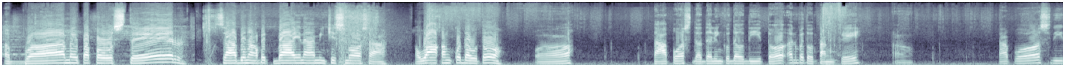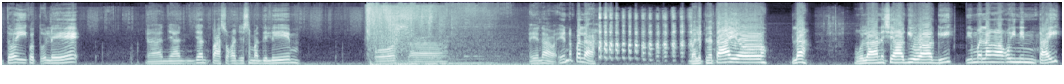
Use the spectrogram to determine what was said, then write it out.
Aba, may pa-poster. Sabi ng kapitbahay namin chismosa, hawakan ko daw to. Oh. Tapos, dadaling ko daw dito. Ano ba to? Tangke? Oh. Tapos, dito, ikot uli. Yan, yan, yan. Pasok ka dyan sa madilim. Tapos, ah... ayun na, ayun na pala. Balik na tayo. La, wala na si Hagi Wagi. Di mo lang ako inintay.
